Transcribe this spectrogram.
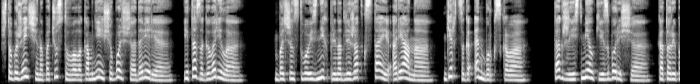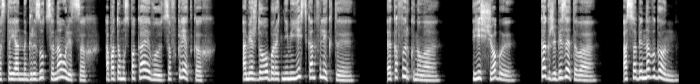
чтобы женщина почувствовала ко мне еще большее доверие, и та заговорила. Большинство из них принадлежат к стае Ариана, герцога Энбургского. Также есть мелкие сборища, которые постоянно грызутся на улицах, а потом успокаиваются в клетках. А между оборотнями есть конфликты. Эка фыркнула. Еще бы! Как же без этого? Особенно в гон.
